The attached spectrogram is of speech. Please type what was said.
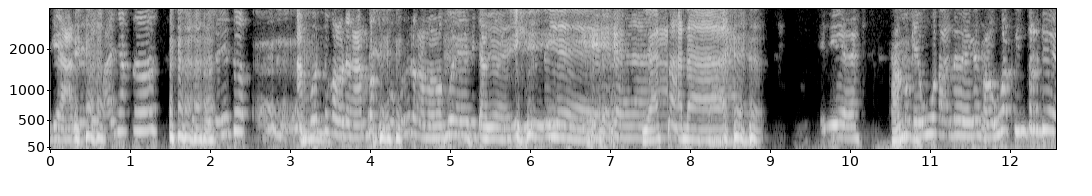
ya ada tuh banyak tuh biasanya tuh Ambon tuh kalau udah ngambek bokul udah nggak sama gue Iya, dicantik sendiri. iya. biasa ada Iya. Sama kayak Uwa tuh ya kan. Kalau Uwa pinter dia.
